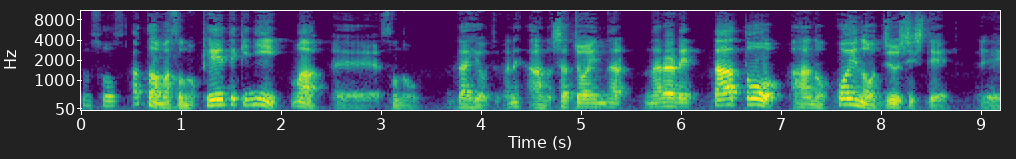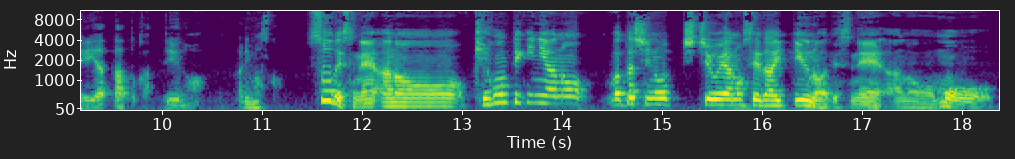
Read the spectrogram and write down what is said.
そうそう。あとは、まあ、その、経営的に、まあ、えー、その、代表というかね、あの、社長にななられた後、あの、こういうのを重視して、えー、やったとかっていうのはありますか？そうですね。あの基本的にあの、私の父親の世代っていうのはですね、あのもう、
